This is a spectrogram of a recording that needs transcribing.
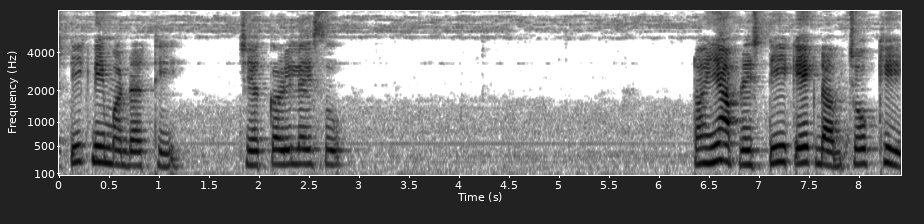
સ્ટીકની મદદથી ચેક કરી લઈશું. તો અહીંયા આપણી સ્ટીક એકદમ ચોખ્ખી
